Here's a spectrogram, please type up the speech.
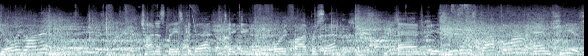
building on it. China Space Cadet taking 45%. And he is using his platform and he is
